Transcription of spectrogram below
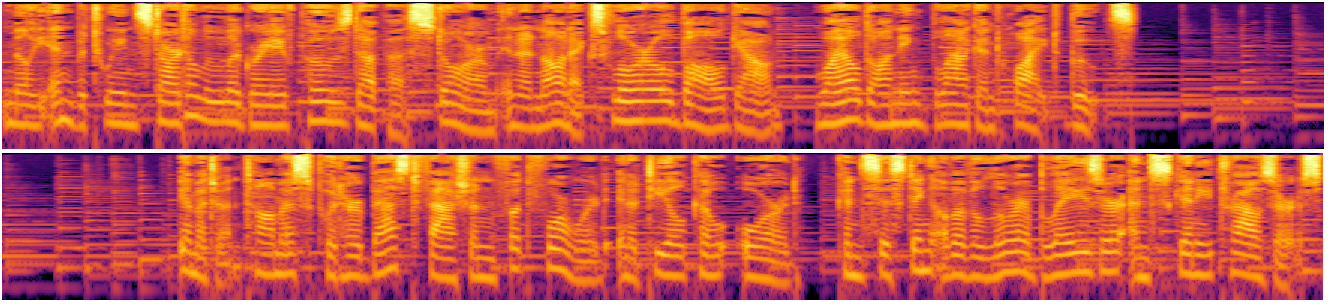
Millie Inbetween star Tallulah Greive posed up a storm in an onyx floral ball gown, while donning black and white boots. Imogen Thomas put her best fashion foot forward in a teal co-ord, consisting of a velour blazer and skinny trousers.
